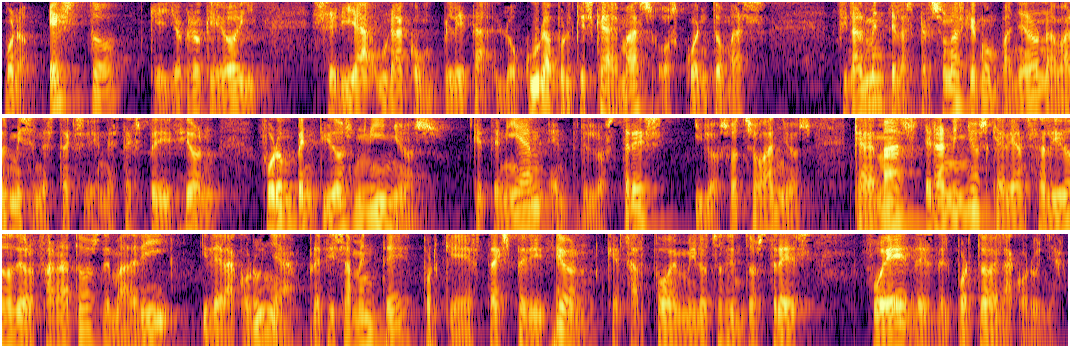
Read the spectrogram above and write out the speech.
Bueno, esto que yo creo que hoy sería una completa locura porque es que además os cuento más. Finalmente, las personas que acompañaron a Balmis en esta, en esta expedición fueron 22 niños que tenían entre los 3 y los 8 años, que además eran niños que habían salido de orfanatos de Madrid y de La Coruña, precisamente porque esta expedición, que zarpó en 1803, fue desde el puerto de La Coruña.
